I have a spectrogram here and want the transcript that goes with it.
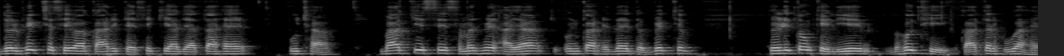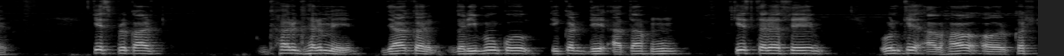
दुर्भिक्ष सेवा कार्य कैसे किया जाता है? पूछा। बातचीत से समझ में आया कि उनका हृदय दुर्भिक्ष पीड़ितों के लिए बहुत ही कातर हुआ है। किस प्रकार घर घर में जाकर गरीबों को टिकट दे आता हूँ? किस तरह से उनके अभाव और कष्ट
